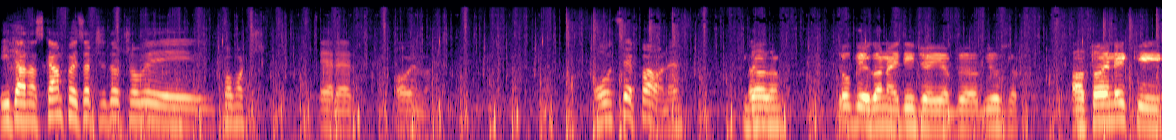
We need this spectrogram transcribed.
I da nas kampaju, sad će doći ovi pomoć RR ovima. Ovce je pao, ne? Da, da. Ubio ga onaj DJ i ab- abuser. Ali to je neki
